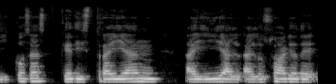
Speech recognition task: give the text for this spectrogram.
y cosas que distraían ahí al, usuario de,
